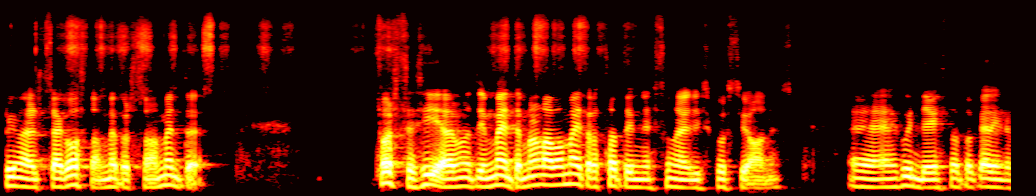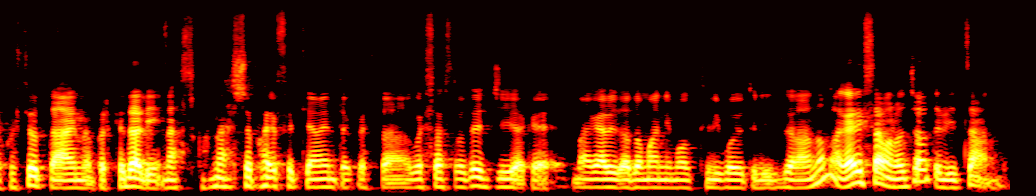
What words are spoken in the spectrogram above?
prima del 6 agosto a me personalmente, forse sì, era venuto in mente, ma non l'avevo mai trattato in nessuna discussione. Eh, quindi è stato carino il question time perché da lì nasco, nasce poi effettivamente questa, questa strategia che magari da domani molti di voi utilizzeranno, magari stavano già utilizzando.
